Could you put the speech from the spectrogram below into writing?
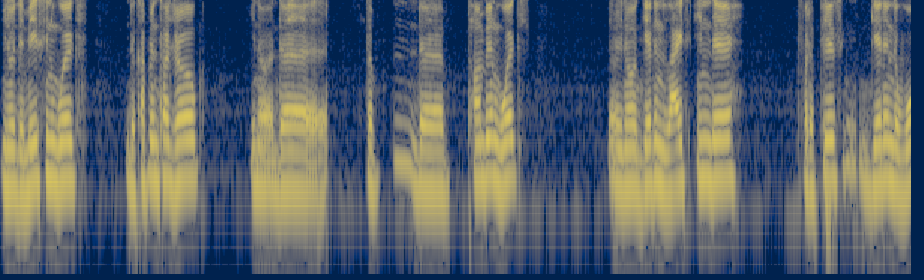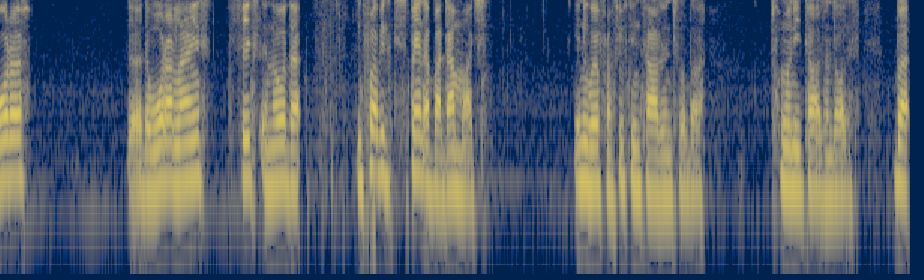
you know, the mason work, the carpenter job, you know, the the the plumbing work, you know, getting light in there for the pigs, getting the water, uh, the water lines fixed and all that. You probably spend about that much, anywhere from fifteen thousand to about twenty thousand dollars. But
